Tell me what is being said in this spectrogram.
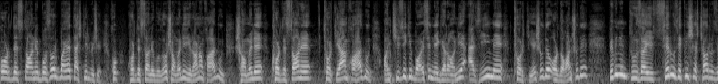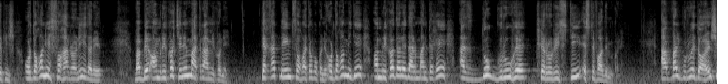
کردستان بزرگ باید تشکیل بشه. خب کردستان بزرگ شامل ایران هم خواهد بود. شامل کردستان ترکیه هم خواهد بود. آن چیزی که باعث نگرانی عظیم ترکیه شده اردوغان شده. ببینید روزای سه روز پیش یا چهار روز پیش اردوغان یه سخنرانی داره و به آمریکا چنین مطرح می‌کنه. دقت به این صحبت ها بکنید اردوغان میگه آمریکا داره در منطقه از دو گروه تروریستی استفاده می‌کنه. اول گروه داعش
